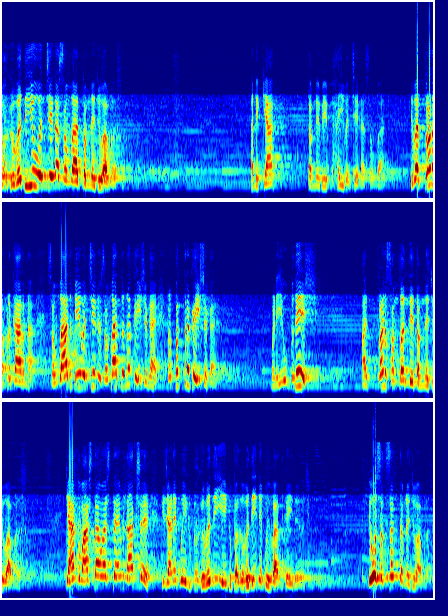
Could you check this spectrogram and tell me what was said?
ભગવદીઓ વચ્ચેના સંવાદ તમને જોવા મળશે. અને ક્યાંક તમને બે ભાઈ વચ્ચેના સંવાદ. એવા ત્રણ પ્રકારના સંવાદ બે વચ્ચે સંવાદ તો ન કહી શકાય, પણ પત્ર કહી શકાય. પણ એ ઉપદેશ આ ત્રણ સંબંધે તમને જોવા મળશે. ક્યાંક વાંચતા વાંચતા એમ લાગશે કે જાણે કોઈ એક ભગવદી, એક ભગવદીને કોઈ વાત કહી રહ્યો છે. એવો સત્સંગ તમને જોવા મળશે.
